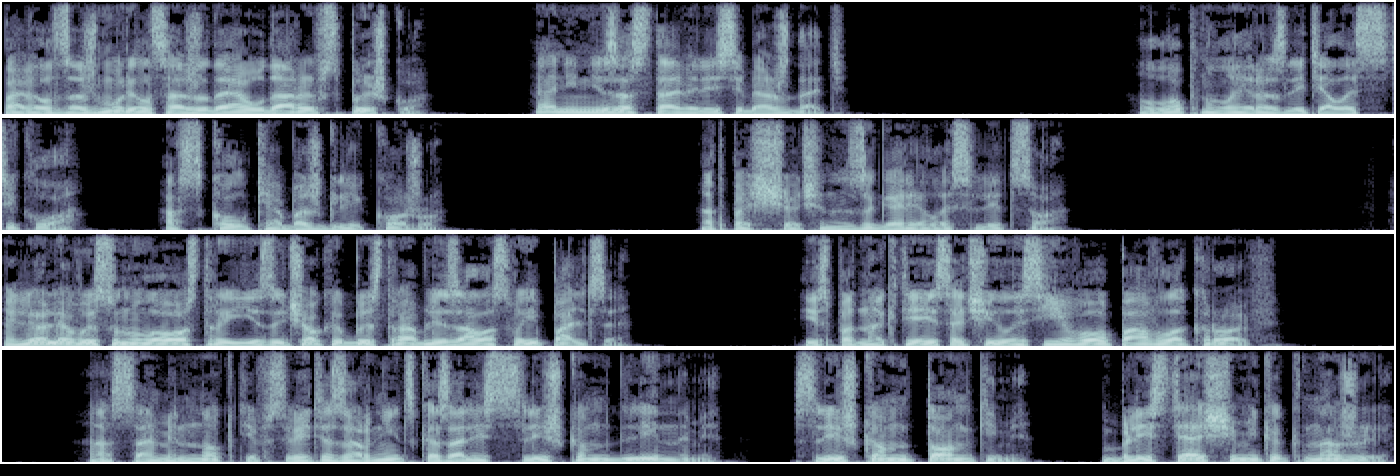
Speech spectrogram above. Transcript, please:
Павел зажмурился, ожидая удары вспышку. Они не заставили себя ждать. Лопнуло и разлетелось стекло. Осколки обожгли кожу. От пощечины загорелось лицо. Лёля высунула острый язычок и быстро облизала свои пальцы. Из-под ногтей сочилась его Павла кровь. а сами ногти в свете зорниц казались слишком длинными, слишком тонкими, блестящими, как ножи.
